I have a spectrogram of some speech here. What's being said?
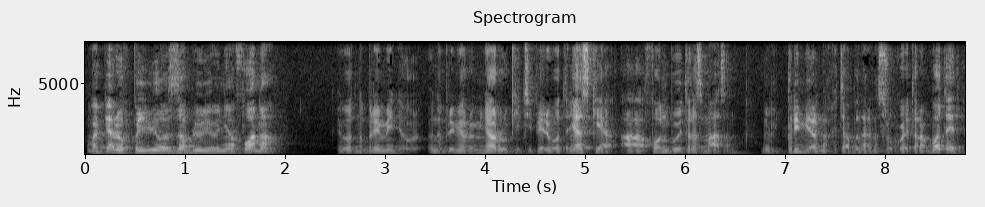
во-первых, появилось заблюривание фона, и вот, например, например, у меня руки теперь вот резкие, а фон будет размазан. Ну, примерно хотя бы, наверное, с рукой это работает.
